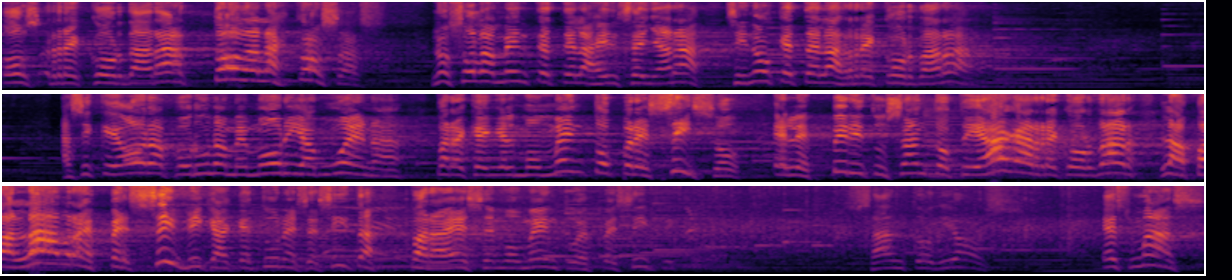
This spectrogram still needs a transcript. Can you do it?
os recordará todas las cosas. No solamente te las enseñará, sino que te las recordará. Así que ora por una memoria buena para que en el momento preciso el Espíritu Santo te haga recordar la palabra específica que tú necesitas para ese momento específico. Santo Dios. Es más,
